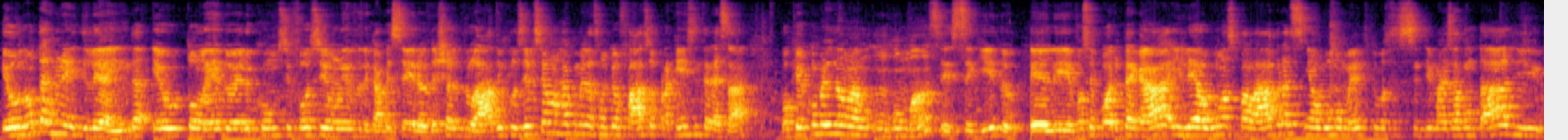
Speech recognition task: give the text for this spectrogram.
Eu não terminei de ler ainda, eu tô lendo ele como se fosse um livro de cabeceira, eu deixo ele do lado, inclusive isso é uma recomendação que eu faço para quem se interessar, porque como ele não é um romance seguido, ele, você pode pegar e ler algumas palavras em algum momento que você se sentir mais à vontade,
